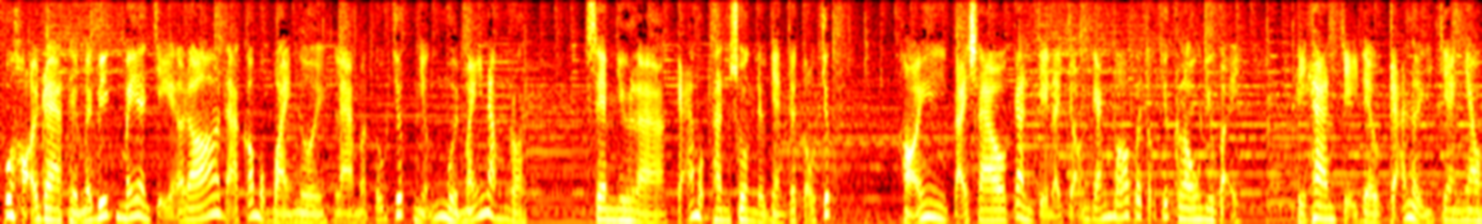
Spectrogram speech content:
Phú hỏi ra thì mới biết mấy anh chị ở đó đã có một vài người làm ở tổ chức những mười mấy năm rồi xem như là cả một thanh xuân đều dành cho tổ chức. Hỏi tại sao các anh chị đã chọn gắn bó với tổ chức lâu như vậy thì hai anh chị đều trả lời y chang nhau.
